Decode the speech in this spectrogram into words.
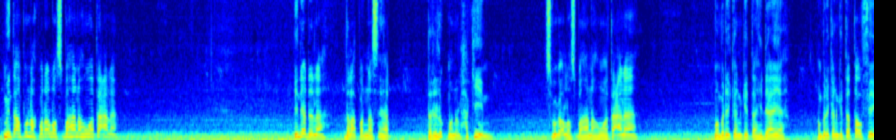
Minta ampunlah kepada Allah Subhanahu wa taala. Ini adalah delapan nasihat dari Luqmanul Hakim. Semoga Allah Subhanahu wa taala memberikan kita hidayah, memberikan kita taufik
